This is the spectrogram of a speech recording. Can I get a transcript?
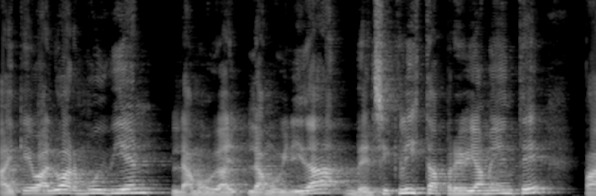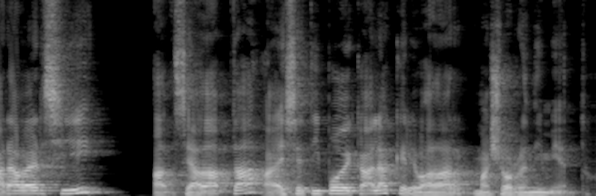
hay que evaluar muy bien la, movilidad del ciclista previamente para ver si se adapta a ese tipo de cala que le va a dar mayor rendimiento.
